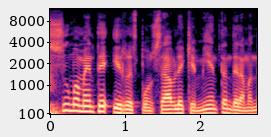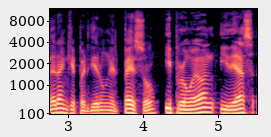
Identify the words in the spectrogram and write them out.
sumamente irresponsable que mientan de la manera en que perdieron el peso y promuevan ideas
